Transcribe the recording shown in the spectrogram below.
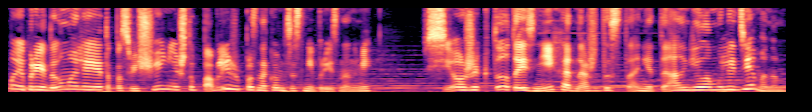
Мы придумали это посвящение, чтобы поближе познакомиться с непризнанными. Все же кто-то из них однажды станет ангелом или демоном.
